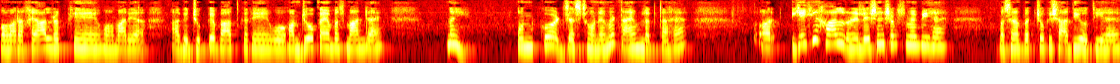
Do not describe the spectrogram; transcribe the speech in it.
وہ ہمارا خیال رکھیں، وہ ہمارے آگے جھک کے بات کریں، وہ ہم جو کہیں بس مان جائیں۔ نہیں، ان کو ایڈجسٹ ہونے میں ٹائم لگتا ہے۔ اور یہی حال ریلیشن شپس میں بھی ہے۔ مثلاً بچوں کی شادی ہوتی ہے۔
